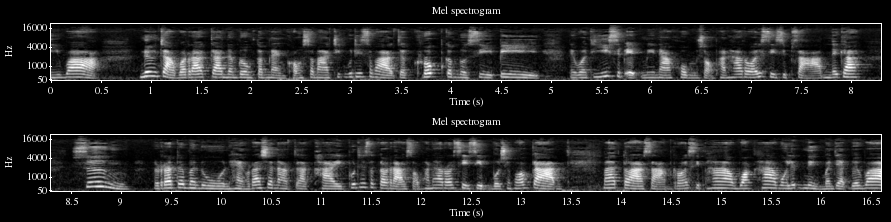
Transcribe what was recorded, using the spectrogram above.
นี้ว่า เนื่องจากวาระการดำรงตำแหน่งของสมาชิกวุฒิสภาจะครบกำหนด 4 ปี ในวันที่ 21 มีนาคม 2543 นะคะซึ่งรัฐธรรมนูญแห่งราชอาณาจักรไทย พุทธศักราช 2540 บทเฉพาะการ มาตรา 315 วรรค 5 วงเล็บ 1 บัญญัติไว้ว่า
